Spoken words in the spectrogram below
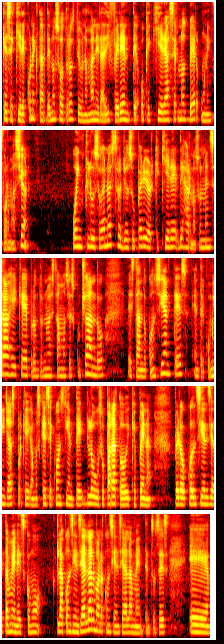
que se quiere conectar de nosotros de una manera diferente o que quiere hacernos ver una información. O incluso de nuestro yo superior que quiere dejarnos un mensaje y que de pronto no estamos escuchando, estando conscientes, entre comillas, porque digamos que ese consciente lo uso para todo y qué pena, pero conciencia también es como la conciencia del alma la conciencia de la mente. Entonces, eh,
